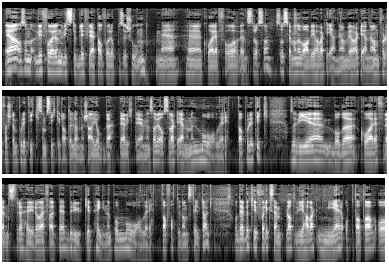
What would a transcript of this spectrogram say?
Ja, altså vi får en, Hvis det blir flertall for opposisjonen, med eh, KrF og Venstre også, så ser man jo hva vi har vært enige om. Vi har vært enige om for det første en politikk som sikrer at det lønner seg å jobbe. Det er viktig. Men så har vi også vært enige om en målretta politikk. Altså Vi, eh, både KrF, Venstre, Høyre og Frp, bruker pengene på målretta fattigdomstiltak. Og Det betyr f.eks. at vi har vært mer opptatt av å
